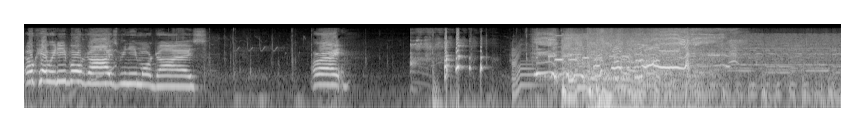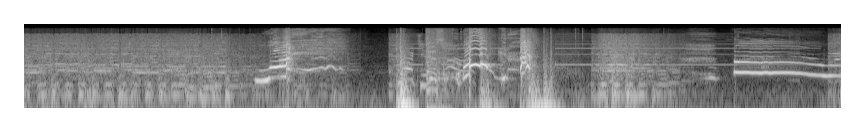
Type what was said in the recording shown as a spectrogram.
Okay, we need more guys. We need more guys. All right. Oh, God! Oh, my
